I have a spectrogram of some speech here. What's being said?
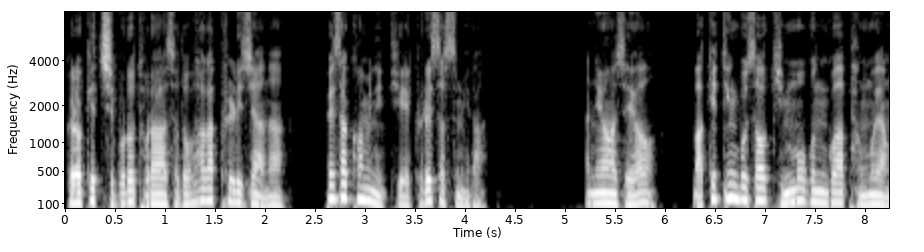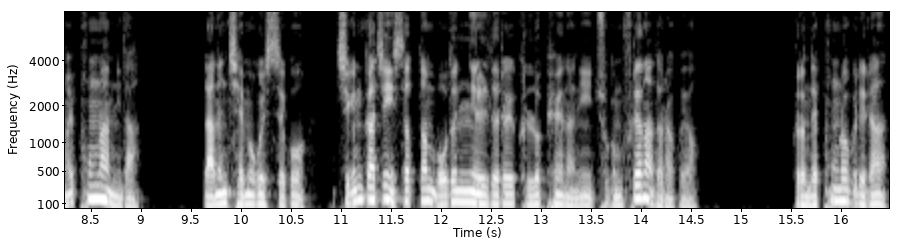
그렇게 집으로 돌아와서도 화가 풀리지 않아 회사 커뮤니티에 글을 썼습니다. 안녕하세요. 마케팅 부서 김모군과 박모양을 폭로합니다. 라는 제목을 쓰고 지금까지 있었던 모든 일들을 글로 표현하니 조금 후련하더라고요. 그런데 폭로글이라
